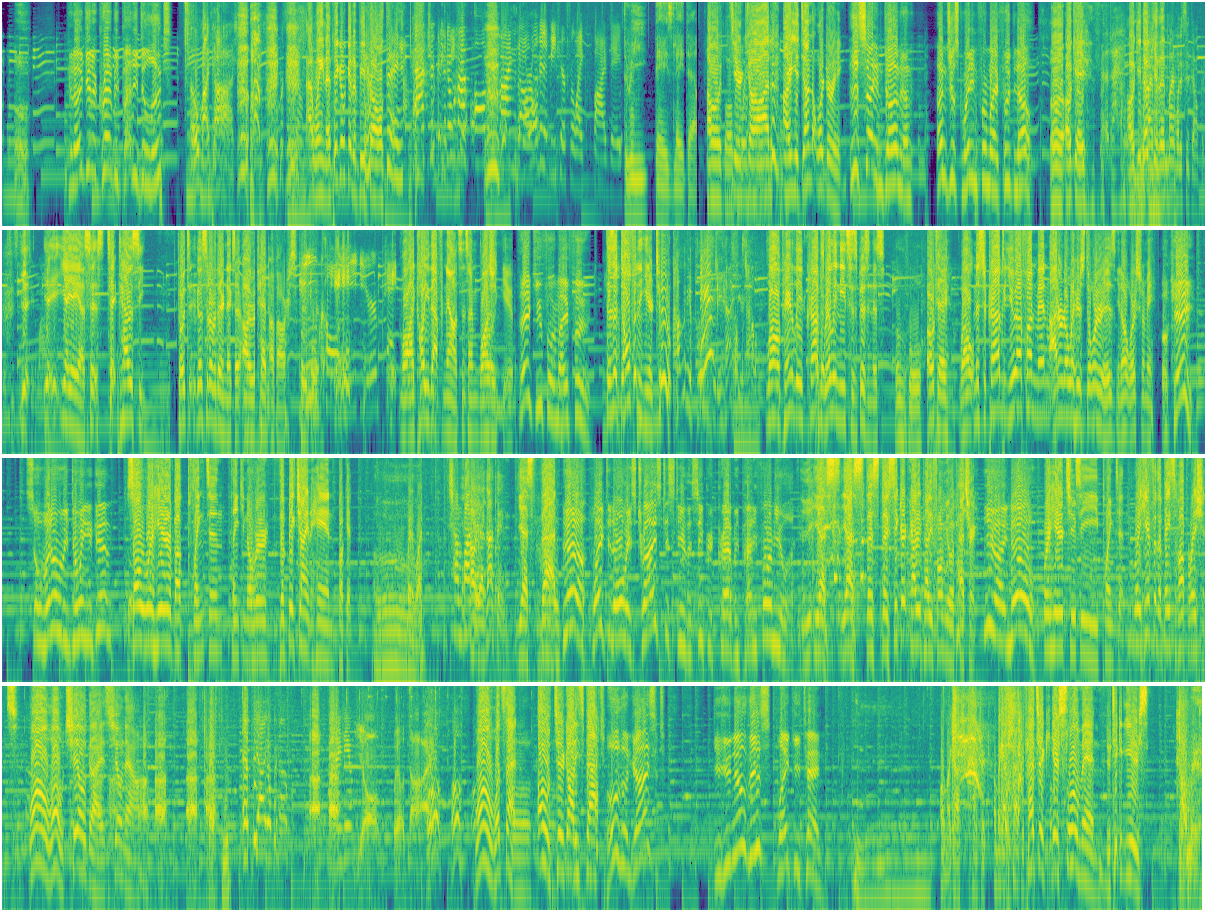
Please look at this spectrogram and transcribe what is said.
Oh, can I get a Krabby Patty Deluxe? Oh my gosh. Uh, Wayne, I think we're gonna be here all day. Patrick, We're you gonna don't have here- all the time in the No, we're world. gonna be here for like five days. Three days later. Oh, dear God. Are you done ordering? Yes, I am done. I'm, I'm just waiting for my food now. Oh, okay. Okie You might- dokie You might want to sit down for this. This Yeah, a while. yeah, yeah, yeah, yeah. Sit, sit, have a seat. Go to, go sit over there next to our pet of ours. You call me your pet. Well, I call you that for now since I'm watching you. Thank you for my food. There's a dolphin in here too. How many employees do they have here now? Well, apparently Krabs really needs his business. Oh, okay, well, Mr. Krabs, you have fun, man. I don't know where his door is. You know, it works for me. Okay. So what are we doing again? So we're here about plankton taking over the big giant hand bucket. Oh. Wait, what? Chum Oh, yeah, that thing. Yes, that. Oh, yeah, Plankton always tries to steal the secret Krabby Patty formula. Y- yes, yes. This the secret Krabby Patty formula, Patrick. Yeah, I know. We're here to see plankton. We're here for the base of operations. Whoa, whoa, chill, guys, chill now. F you. FBI, open up. Behind you. Y'all will die. Oh, oh, oh. Whoa, what's that? Uh, oh, dear God, he's back. Hold on, guys. Do you know this? Blanky 10. oh my gosh, Patrick. Oh my gosh, Patrick. Patrick, you're slow, man. You're taking years. Come here.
